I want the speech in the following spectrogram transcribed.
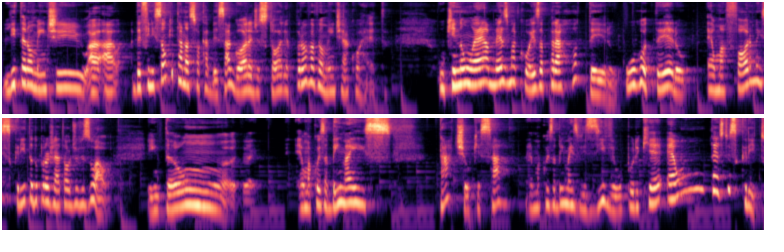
literalmente, a, a definição que está na sua cabeça agora de história provavelmente é a correta. O que não é a mesma coisa para roteiro. O roteiro é uma forma escrita do projeto audiovisual. Então, é uma coisa bem mais tátil, que É uma coisa bem mais visível, porque é um texto escrito.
